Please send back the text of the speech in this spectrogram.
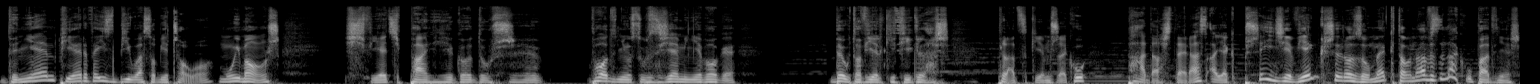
Dniem pierwej zbiła sobie czoło. Mój mąż, świeć Panie jego duszy, podniósł z ziemi niebogę. Był to wielki figlarz. Plackiem rzekł, padasz teraz, a jak przyjdzie większy rozumek, to na wznak upadniesz.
